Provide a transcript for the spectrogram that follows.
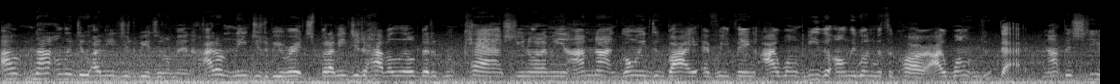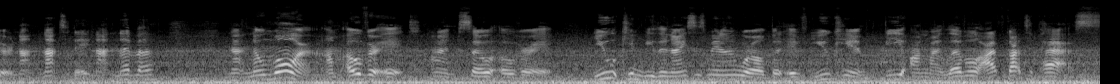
I, not only do I need you to be a gentleman, I don't need you to be rich, but I need you to have a little bit of cash. You know what I mean? I'm not going to buy everything. I won't be the only one with a car. I won't do that. Not this year. Not not today. Not never. Not no more. I'm over it. I'm so over it. You can be the nicest man in the world, but if you can't be on my level, I've got to pass.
